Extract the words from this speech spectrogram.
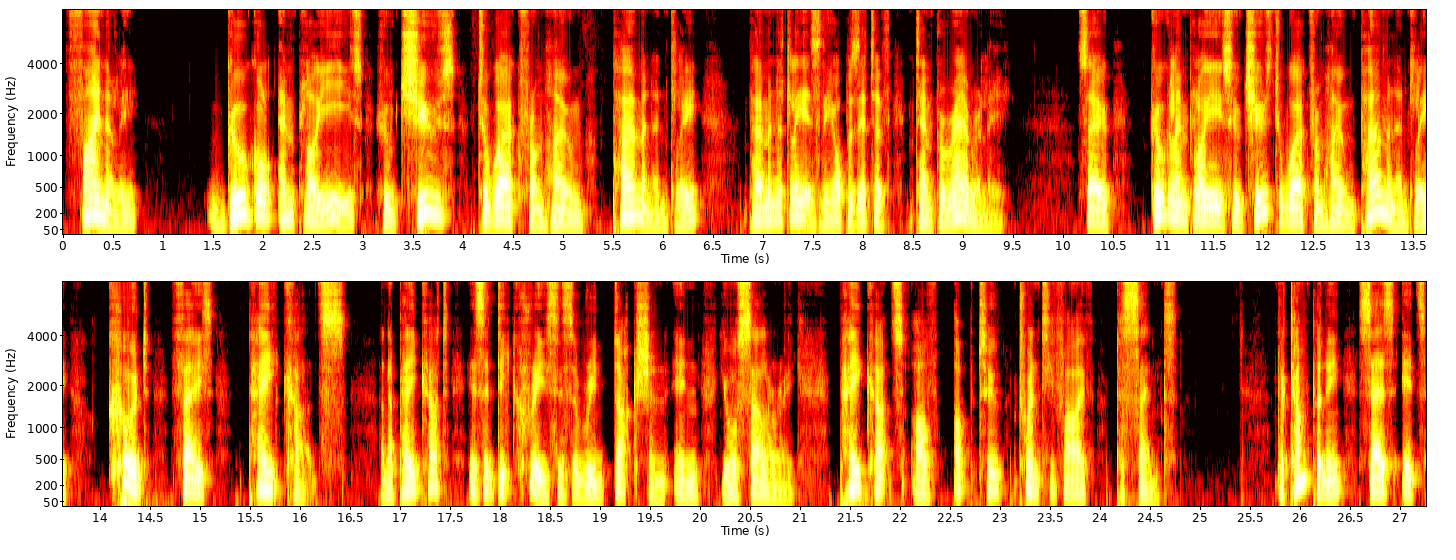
Finally, Google employees who choose to work from home permanently. Permanently is the opposite of temporarily. So, Google employees who choose to work from home permanently could face pay cuts. And a pay cut is a decrease, is a reduction in your salary. Pay cuts of up to 25%. The company says its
